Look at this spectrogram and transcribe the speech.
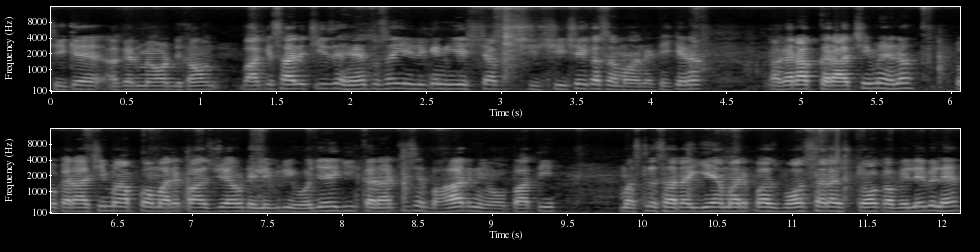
ठीक है, अगर मैं और दिखाऊँ, बाकी सारी चीज़ें हैं तो सही है, लेकिन ये सब शीशे का सामान है, ठीक है ना? अगर आप कराची में है ना तो कराची में आपको हमारे पास जो है वो डिलीवरी हो जाएगी, कराची से बाहर नहीं हो पाती। मसला सारा, ये हमारे पास बहुत सारा स्टॉक अवेलेबल है।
